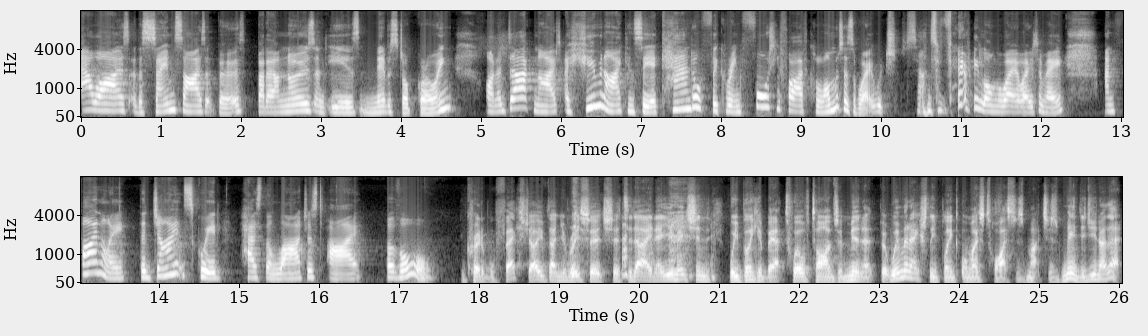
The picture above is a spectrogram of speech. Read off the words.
Our eyes are the same size at birth, but our nose and ears never stop growing. On a dark night, a human eye can see a candle flickering 45 kilometres away, which sounds a very long way away to me. And finally, the giant squid has the largest eye of all. Incredible facts, Jo. You've done your research uh, today. Now, you mentioned we blink about 12 times a minute, but women actually blink almost twice as much as men. Did you know that?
